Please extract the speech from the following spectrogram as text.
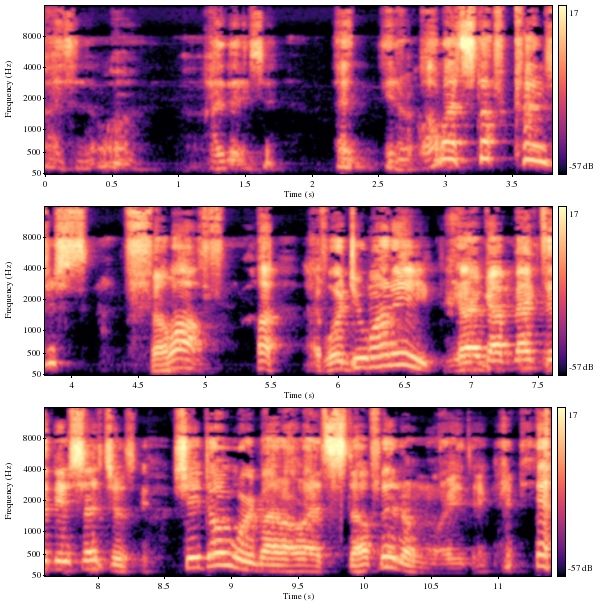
I said, well, I said, and you know, all that stuff kind of just fell off. what do you want to eat? I got back to the essentials. She don't worry about all that stuff. They don't know anything.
